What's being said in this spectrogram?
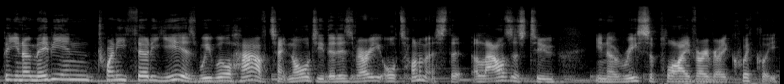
But you know, maybe in 20, 30 years, we will have technology that is very autonomous, that allows us to, you know, resupply very, very quickly.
